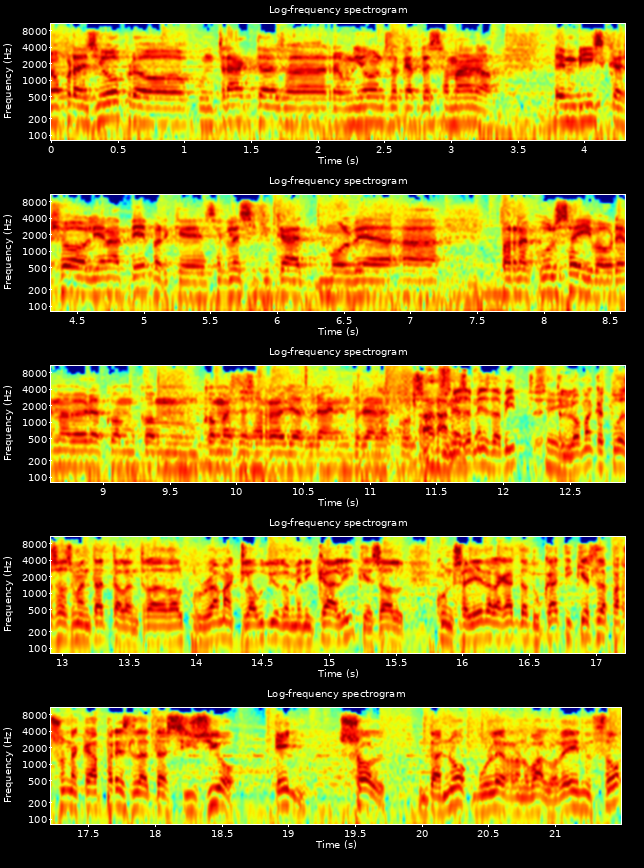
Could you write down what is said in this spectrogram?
no pressió, però contractes, eh, reunions al cap de setmana, hem vist que això li ha anat bé perquè s'ha classificat molt bé eh, per la cursa i veurem a veure com, com, com es desenvolupa durant, durant la cursa. A més a més, David, sí. l'home que tu has esmentat a l'entrada del programa, Claudio Domenicali, que és el conseller delegat de Ducati, que és la persona que ha pres la decisió, ell sol, de no voler renovar Lorenzo,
